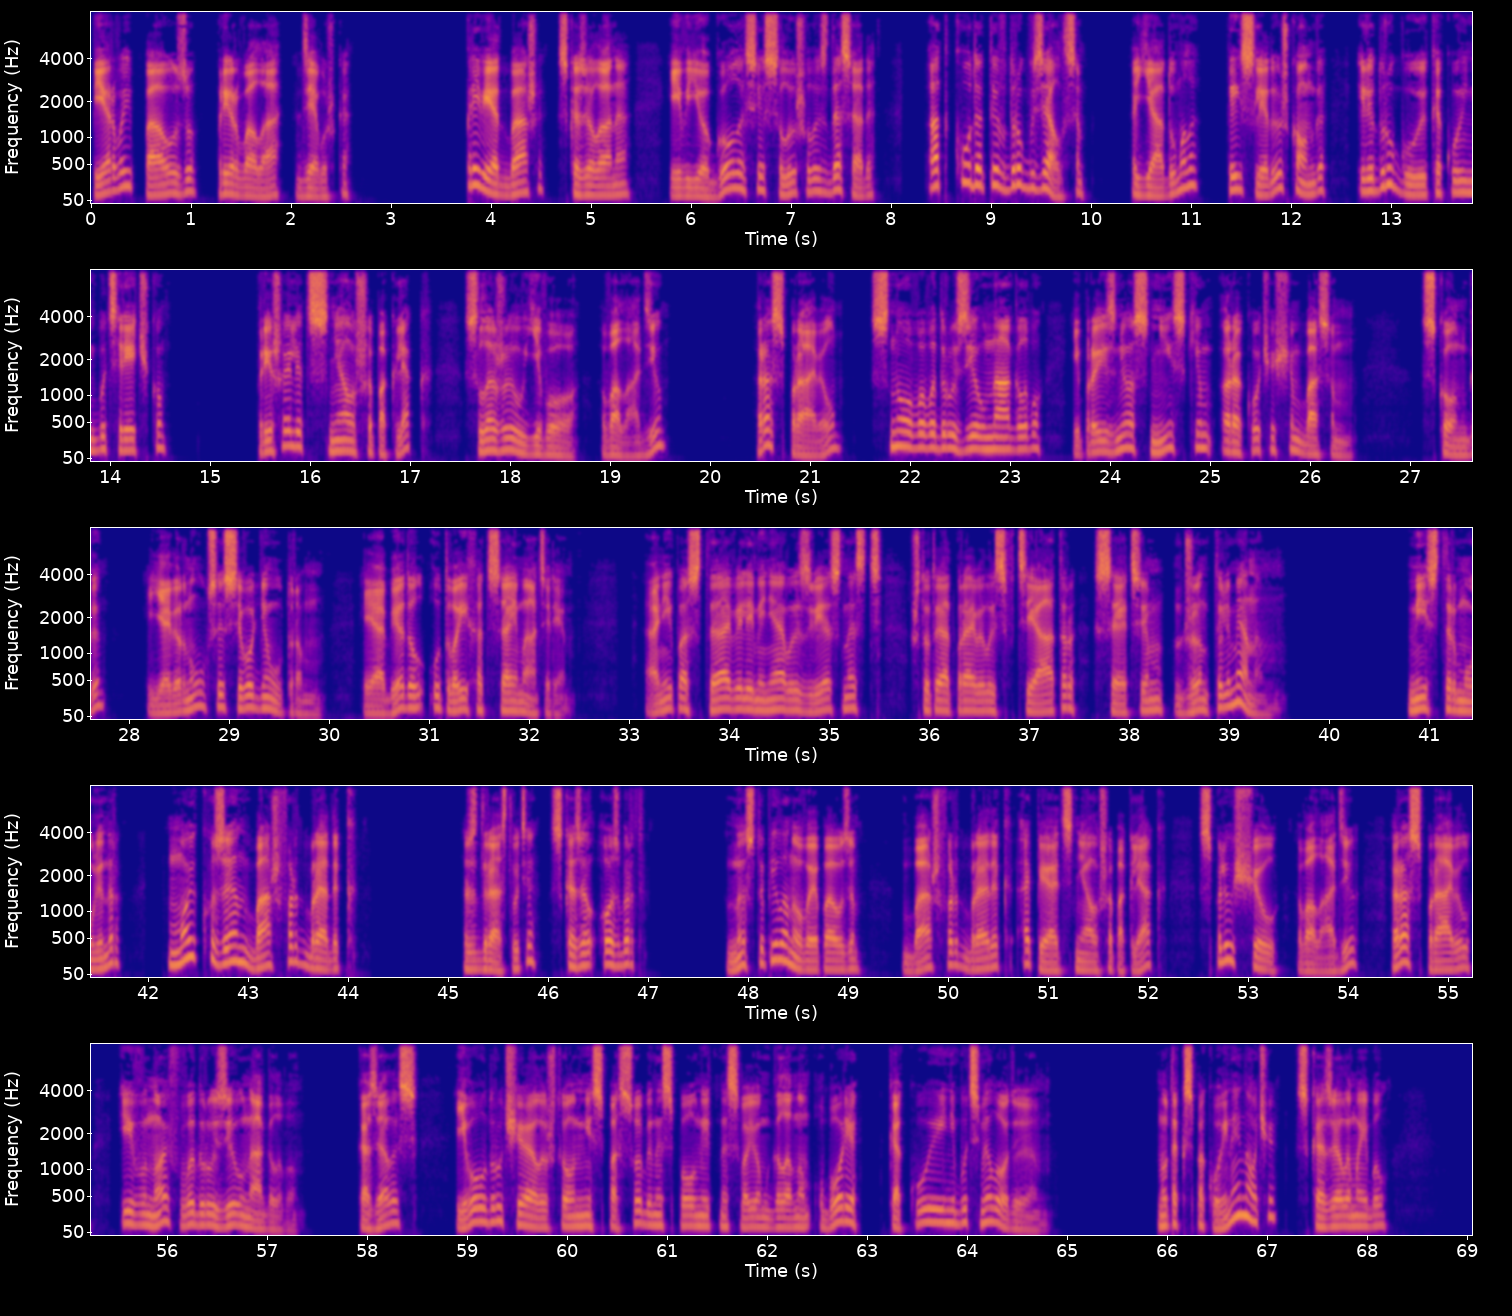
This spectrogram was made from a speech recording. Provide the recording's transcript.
Первой паузу прервала девушка. «Привет, Баша», — сказала она, и в ее голосе слышалась досада. «Откуда ты вдруг взялся? Я думала, ты исследуешь Конго или другую какую-нибудь речку». Пришелец снял шапокляк, сложил его в оладью, расправил, снова водрузил на голову и произнес низким, ракочущим басом. «С Конго я вернулся сегодня утром и обедал у твоих отца и матери. Они поставили меня в известность, что ты отправилась в театр с этим джентльменом. Мистер Мулинер, мой кузен Башфорд Брэдок. Здравствуйте, сказал Осберт. Наступила новая пауза. Башфорд Брэдок опять снял шапокляк, сплющил валадью, расправил и вновь водрузил на голову. Казалось, его удручало, что он не способен исполнить на своем головном уборе какую-нибудь мелодию. «Ну так спокойной ночи», — сказала Мейбл.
